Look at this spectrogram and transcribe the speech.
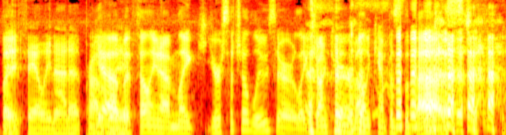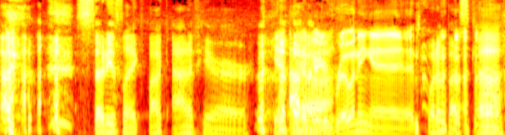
But But failing at it, probably. yeah, but failing, I'm like, you're such a loser. Like John Cougar Mellencamp is the best. Sony's like, fuck out of here. Get out of here! You're ruining it. what a buzzkill. Ugh,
